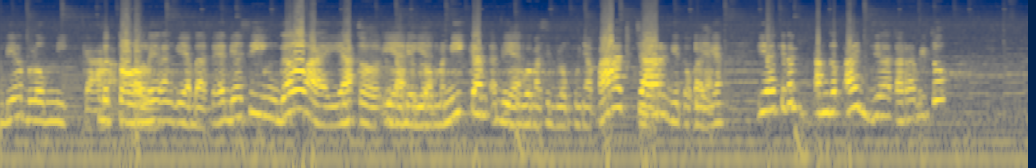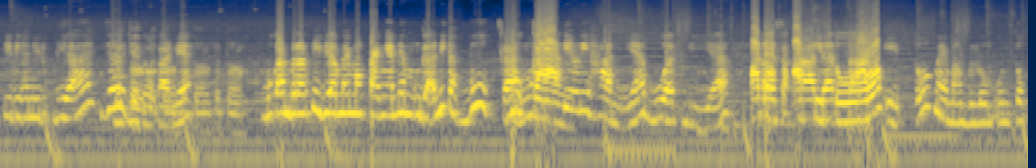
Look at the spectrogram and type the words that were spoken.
dia belum nikah Betul. atau ya bahasanya dia single lah ya. Betul, iya, dia iya. belum menikah, dia Iya. juga masih belum punya pacar gitu kan iya. ya. Ya kita anggap aja karena itu pilihan hidup dia aja betul, gitu betul, kan ya. betul betul. Bukan berarti dia memang pengennya nggak nikah. Bukan, Bukan. mungkin pilihannya buat dia pada Pada saat itu. saat itu memang belum untuk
